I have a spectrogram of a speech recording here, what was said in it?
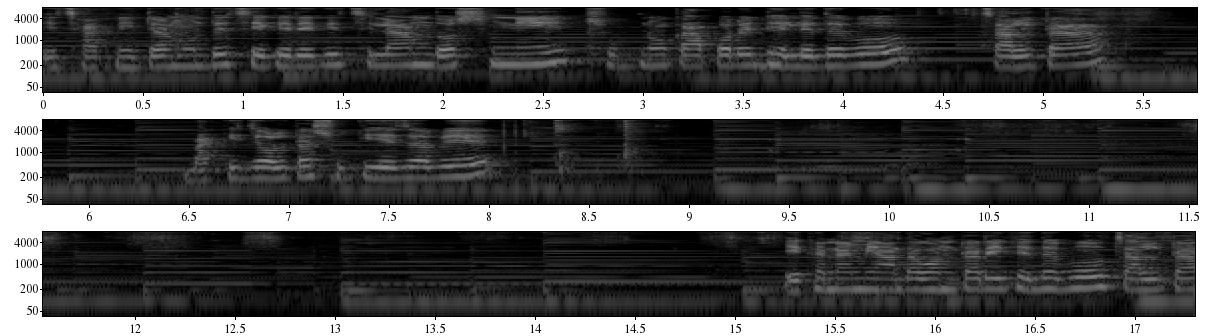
এই ছাকনিটার মধ্যে ছেঁকে রেখেছিলাম দশ মিনিট। শুকনো কাপড়ে ঢেলে দেব চালটা। বাকি জলটা শুকিয়ে যাবে। এখানে আমি আধা ঘণ্টা রেখে দেব চালটা।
